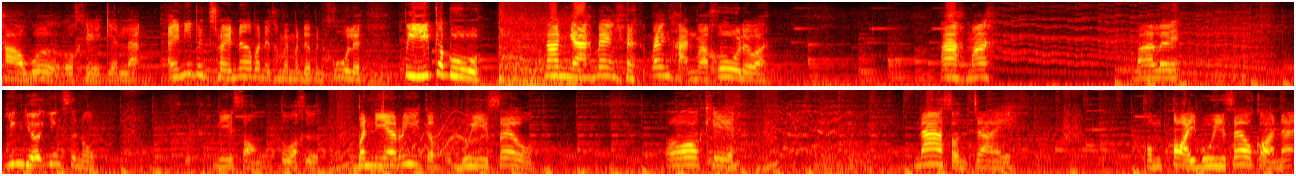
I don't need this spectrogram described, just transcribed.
Tower โอเค เก็ตแล้ว ไอ้นี่เป็นเทรนเนอร์ป่ะเนี่ยทำไมมันเดินเป็นคู่เลย ปีกระบู นั่นไง แม่ง แม่งหันมาคู่เลยว่ะ อะ มา มาเลย ยิ่งเยอะยิ่งสนุก มี 2 ตัวคือบันเนียรี่กับบุยเซล โอเค น่าสนใจผมต่อยบุยเซลก่อนนะ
